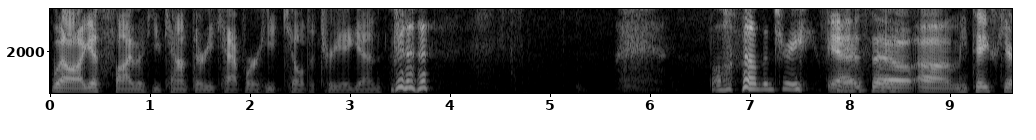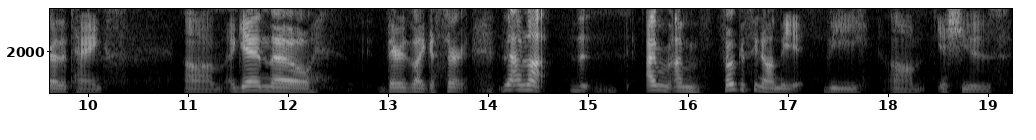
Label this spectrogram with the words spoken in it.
Well, I guess five if you count the recap where he killed a tree again. It's all about the trees. yeah. here, So um, he takes care of the tanks. Um, again, though, there's like a certain. I'm not. I'm I'm focusing on the the um, issues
